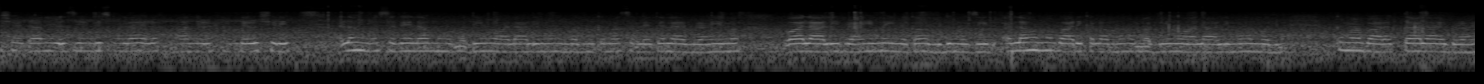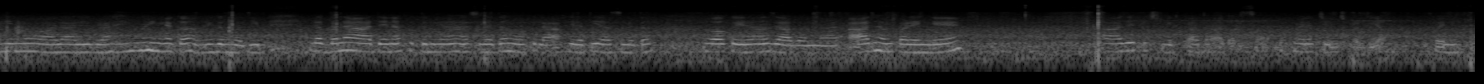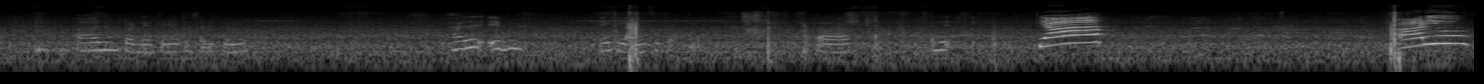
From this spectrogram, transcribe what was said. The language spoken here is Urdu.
الشیطان الرجیم بسم اللہ الرحمن الرحیم در الشریف اللہم صلی علی محمد وعلی آل محمد کما صلیت علی ابراہیم وعلی آل ابراہیم انکا حمید مجید اللہم بارک علی محمد وعلی آل محمد کما بارکت علی ابراہیم وعلی آل ابراہیم انکا حمید مجید ربنا آتنا فی الدنیا حسنۃ وفی الآخرۃ حسنۃ وقنا عذاب النار آج ہم پڑھیں گے آج کچھ لکھا تھا درس میں نے چینج کر دیا کوئی نہیں آج ہم پڑھ لیتے ہیں ایسا بھی کوئی حضرت ابن ایک لائن سے پڑھتی ہوں کیا؟ آ رہی ہوں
